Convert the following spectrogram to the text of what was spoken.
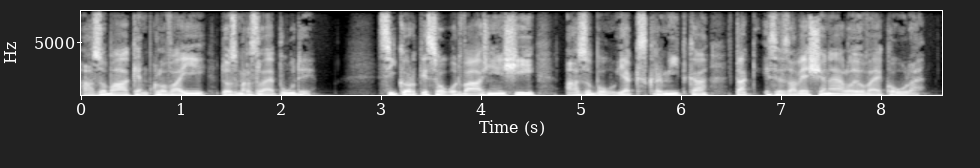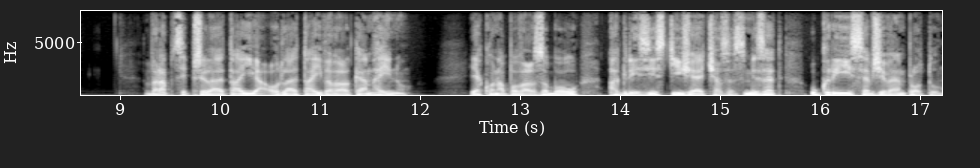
a zobákem klovají do zmrzlé půdy. Síkorky jsou odvážnější a zobou jak z krmítka, tak i ze zavěšené lojové koule. Vrabci přilétají a odlétají ve velkém hejnu. Jako napovel zobou a když zjistí, že je čas zmizet, ukryjí se v živém plotu.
